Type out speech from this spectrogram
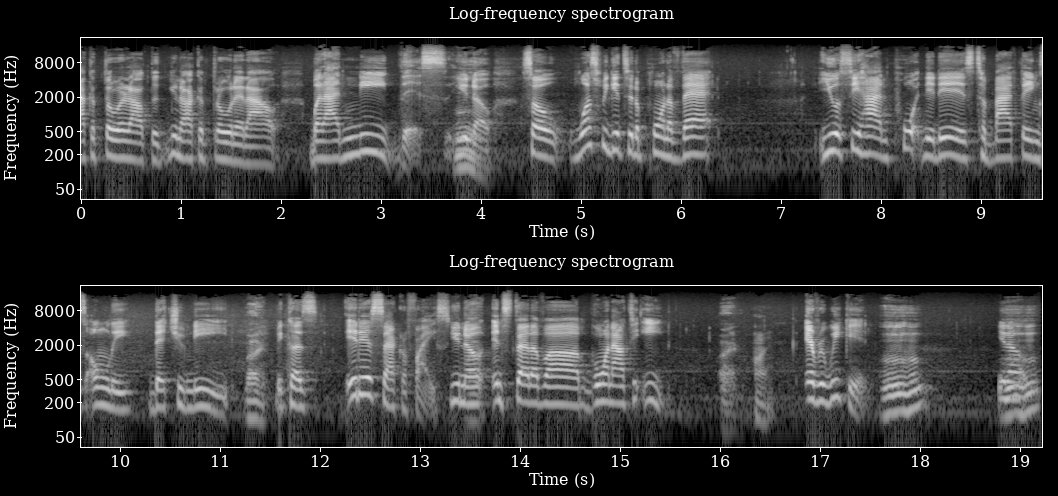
I could throw it out. The, you know, I could throw that out, but I need this. You Mm. know. So once we get to the point of that, you'll see how important it is to buy things only that you need. Right. Because it is sacrifice. You know, Right. instead of uh, going out to eat Right. Right. Every weekend. Mm-hmm. You know, Mhm.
